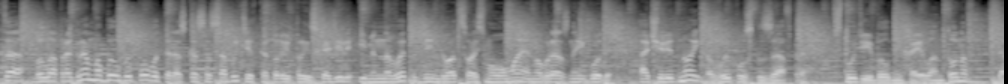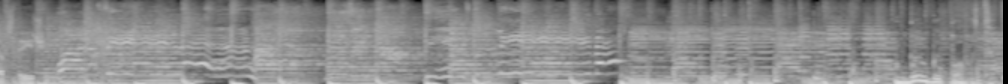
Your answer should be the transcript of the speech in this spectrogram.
Это была программа «Был бы повод» и рассказ о событиях, которые происходили именно в этот день, 28 мая, но в разные годы. Очередной выпуск завтра. В студии был Михаил Антонов. До встречи. Был бы повод.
